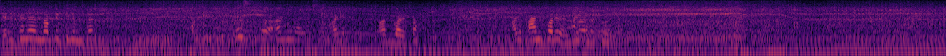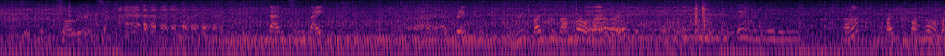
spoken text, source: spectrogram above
धेरै छैन नब्बे किलोमिटर। कस्तो अन गर्दैछ अहिले रन गरेको छ अहिले पानी पऱ्यो भने। डान्सिङ बाइक बाइकको जान्न होला है हँ बाइकको जान्न होला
